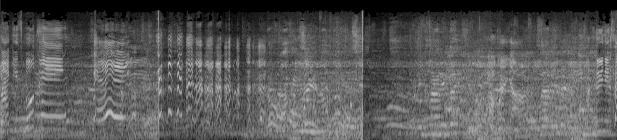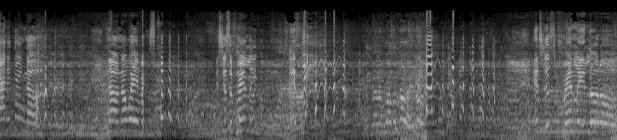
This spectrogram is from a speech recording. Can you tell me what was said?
Mikey's boo thing. Hey. Okay, y'all. Do you need to sign anything? No. no, no waivers. it's just a friendly. It's, it's just a friendly little.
